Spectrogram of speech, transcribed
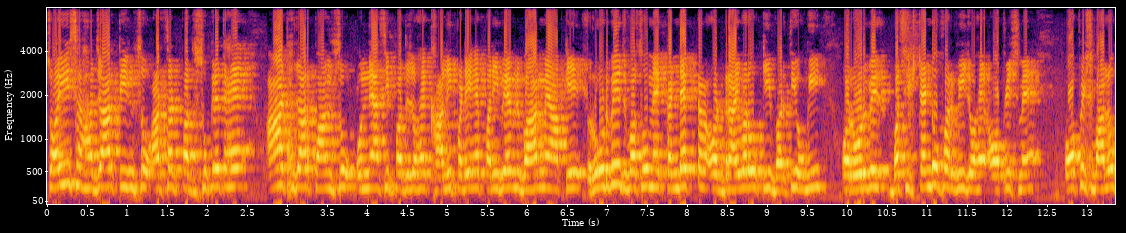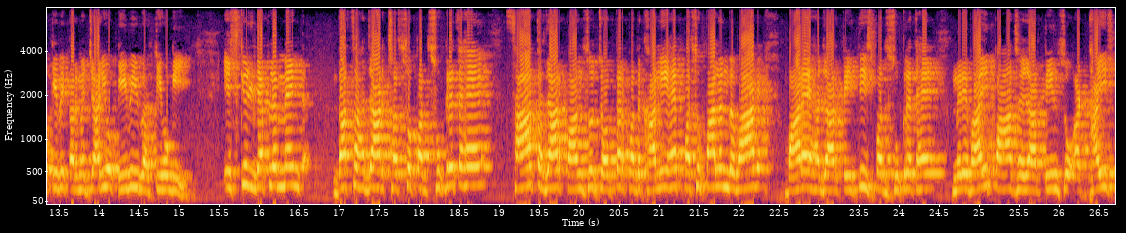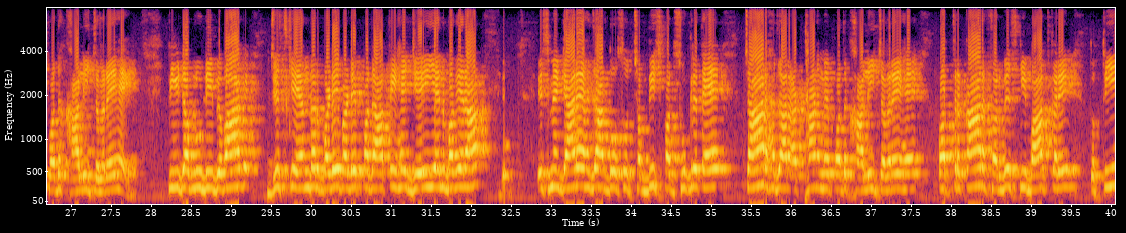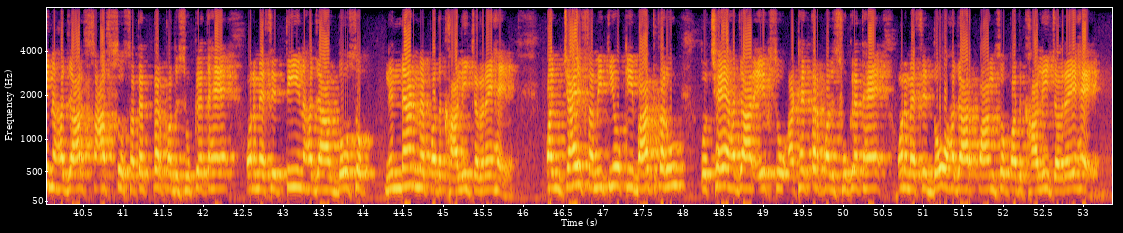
चौबीस हज़ार तीन सौ अड़सठ पद स्वीकृत है। आठ हज़ार पाँच सौ उन्यासी पद जो है खाली पड़े हैं। परिवहन विभाग में आपके रोडवेज़ बसों में कंडक्टर और ड्राइवरों की भर्ती होगी और रोडवेज़ बस स्टैंडों पर भी जो है ऑफ़िस में, ऑफ़िस वालों के भी, कर्मचारियों की भी भर्ती होगी। स्किल डेवलपमेंट दस हज़ार छह सौ पद स्वीकृत है, सात हज़ार पाँच सौ चौहत्तर पद खाली है, पशुपालन विभाग बारह हज़ार तैतीस पद स्वीकृत है, मेरे भाई पाँच हज़ार तीन सौ अट्ठाईस पद खाली चल रहे हैं। पीडब्ल्यूडी विभाग, जिसके अंदर बड़े बड़े पद आते हैं, जेईएन वगैरह, इसमें ग्यारह हज़ार दो सौ छब्बीस पद स्वीकृत है, चार हज़ार अट्ठानवे पद खाली चल रहे हैं। पत्रकार सर्विस की बात करें तो तीन हज़ार सात सौ सतहत्तर पद स्वीकृत है, उनमें से तीन हज़ार दो सौ निन्यानवे पद खाली चल रहे हैं। पंचायत समितियों की बात करूँ तो छह हज़ार एक सौ अठहत्तर पद स्वीकृत है, उनमें से दो हज़ार पाँच सौ पद खाली चल रहे हैं।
